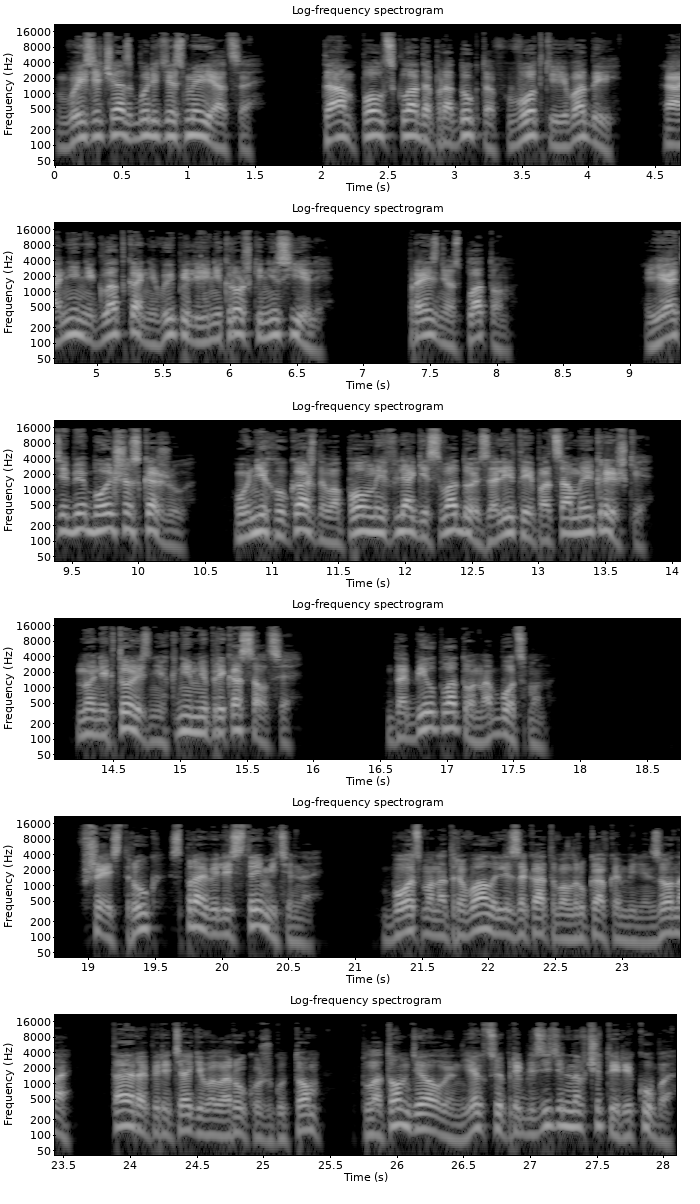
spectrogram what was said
«Вы сейчас будете смеяться. Там пол склада продуктов, водки и воды, а они ни глотка не выпили и ни крошки не съели», — произнес Платон. «Я тебе больше скажу. У них у каждого полные фляги с водой, залитые под самые крышки, но никто из них к ним не прикасался добил Платона боцман. В шесть рук справились стремительно. Боцман отрывал или закатывал рукав комбинезона, Тайра перетягивала руку жгутом, Платон делал инъекцию приблизительно в четыре куба.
